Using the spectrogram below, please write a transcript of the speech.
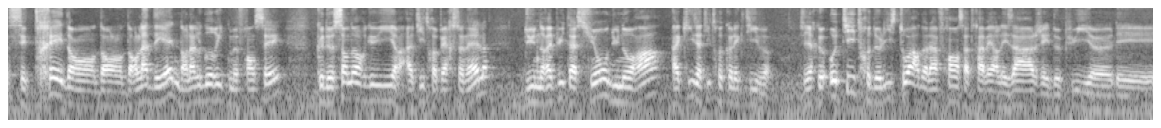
c'est très dans, dans, dans l'ADN, dans l'algorithme français, que de s'enorgueillir à titre personnel d'une réputation, d'une aura acquise à titre collectif. C'est-à-dire qu'au titre de l'histoire de la France à travers les âges et depuis euh, les,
